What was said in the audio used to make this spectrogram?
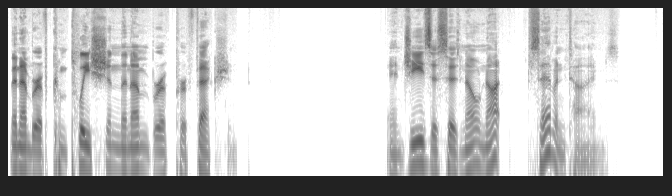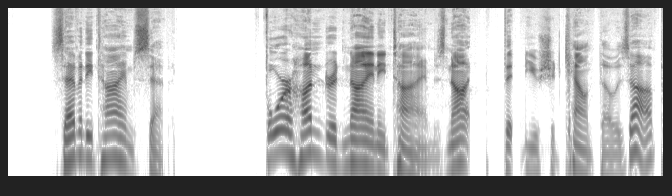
the number of completion, the number of perfection. And Jesus says, No, not seven times, 70 times seven, 490 times. Not that you should count those up,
